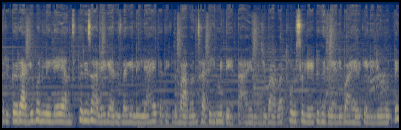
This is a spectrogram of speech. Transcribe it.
तर इकडे रागी बनलेली आहे. यांचं तरी झालं आहे गॅरेजला गेलेले आहे. तर तिकडे बाबांसाठीही मी देत आहे. म्हणजे बाबा थोडंसं लेट घरी आली बाहेर गेलेले होते.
